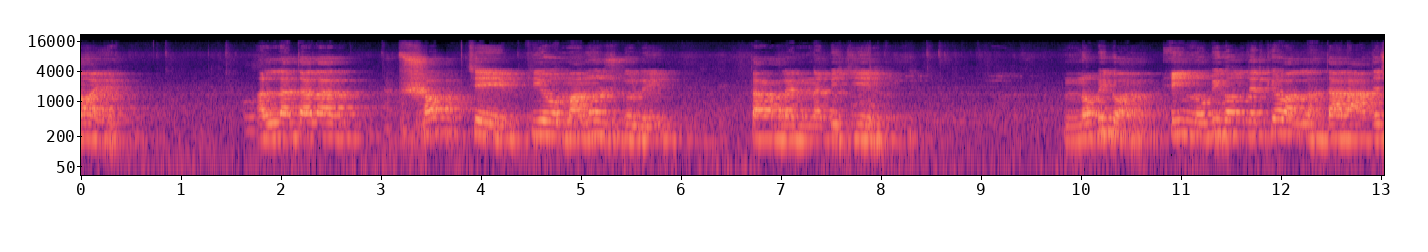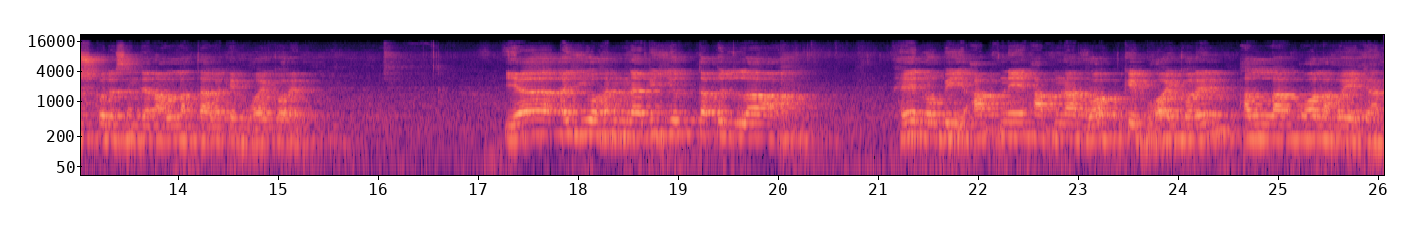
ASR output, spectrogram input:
নয়, আল্লাহ তালার সবচেয়ে প্রিয় মানুষগুলি তারা হলেন নবীজিন নবীগণ, এই নবীগণদেরকেও আল্লাহ তালা আদেশ করেছেন যেন আল্লাহ তাআলাকে ভয় করেন। ইয়া আইয়ুহান নাবিয়্যুত্তাকিল্লাহ। হে নবী, আপনি আপনার রবকে ভয় করেন আল্লাহ ওয়ালা হয়ে যান।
